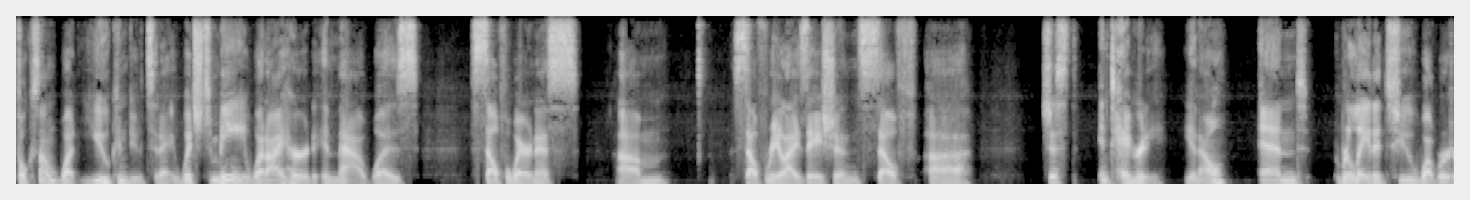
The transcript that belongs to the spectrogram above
Focus on what you can do today, which to me, what I heard in that was self awareness, um, self realization, self uh, just integrity, you know? And related to what we're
